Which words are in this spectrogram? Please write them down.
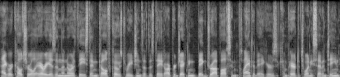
Agricultural areas in the Northeast and Gulf Coast regions of the state are projecting big drop offs in planted acres compared to 2017.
